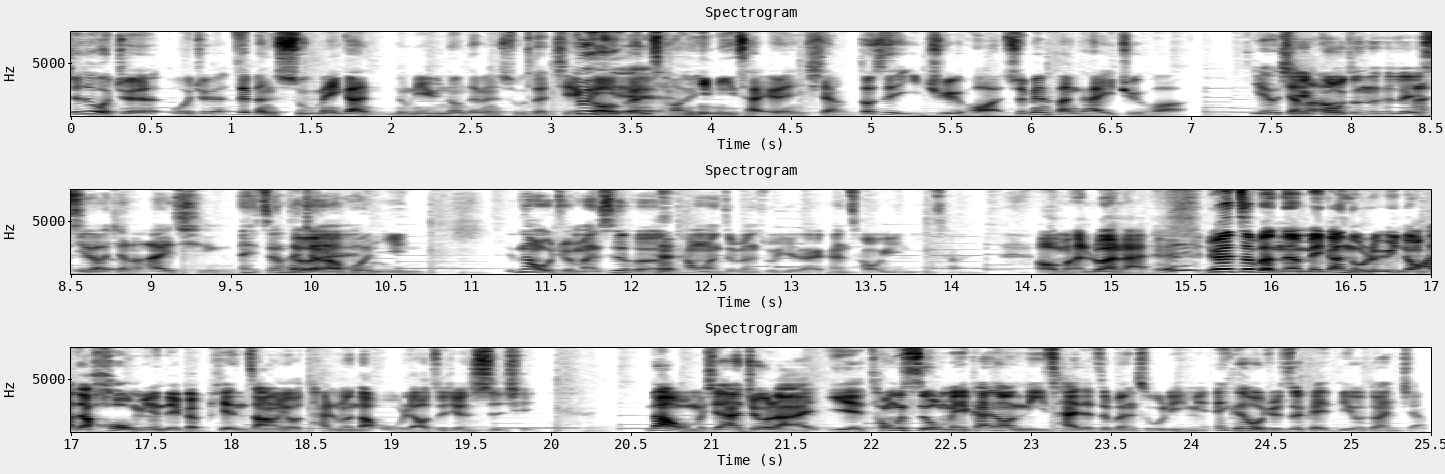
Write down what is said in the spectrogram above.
就是我觉得，我觉得这本书《美感努力运动》这本书的结构跟超意尼采有点像，都是一句话，随便翻开一句话，也有讲到结构真的是类似也有讲到爱情，哎真的讲到哎婚姻，那我觉得蛮适合看完这本书也来看超意尼采。好，我们很乱来，因为这本呢《美感努力运动》，它在后面的一个篇章有谈论到无聊这件事情。那我们现在就来，也同时我们也看到尼采的这本书里面，哎、可是我觉得这可以第二段讲，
